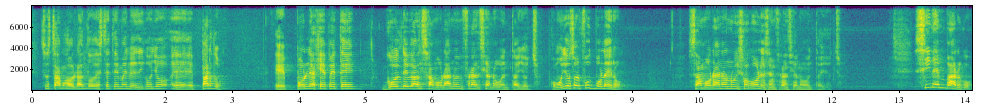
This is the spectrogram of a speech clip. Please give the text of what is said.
Entonces estábamos hablando de este tema y le digo yo, eh, Pardo, eh, ponle a GPT gol de Iván Zamorano en Francia 98. Como yo soy futbolero, Zamorano no hizo goles en Francia 98. Sin embargo,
